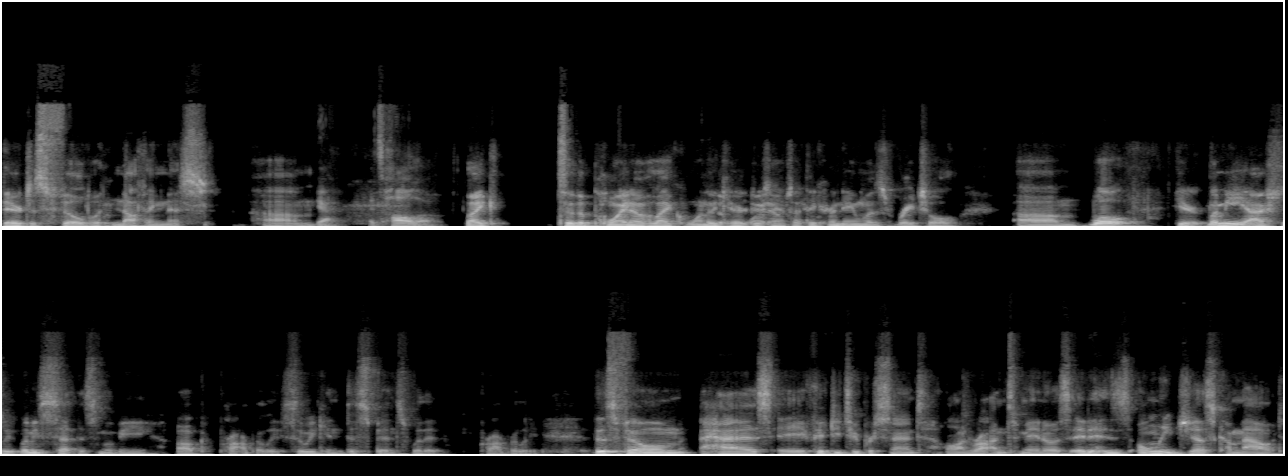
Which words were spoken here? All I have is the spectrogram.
they're just filled with nothingness. Um Yeah, it's hollow. like to the point of like one of the characters names i think her name was rachel. Um well here let me actually let me set this movie up properly so we can dispense with it properly. This film has a 52% on rotten tomatoes. It has only just come out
